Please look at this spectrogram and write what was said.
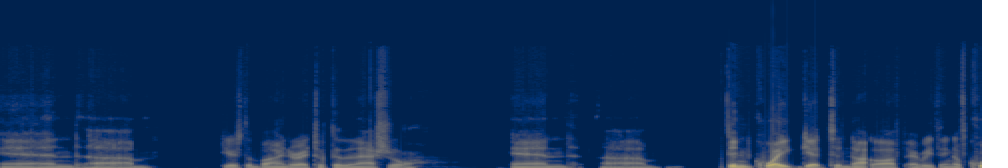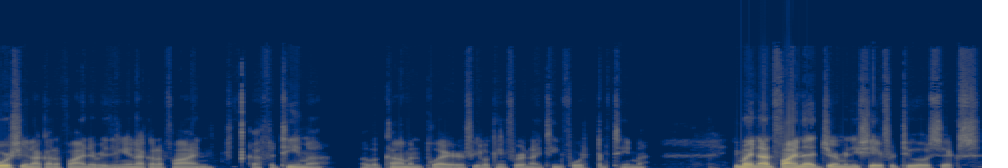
and um, here's the binder I took to the national, and um, didn't quite get to knock off everything. Of course, you're not going to find everything. You're not going to find a Fatima of a common player if you're looking for a 1940 team. You might not find that Germany Schaefer 206,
